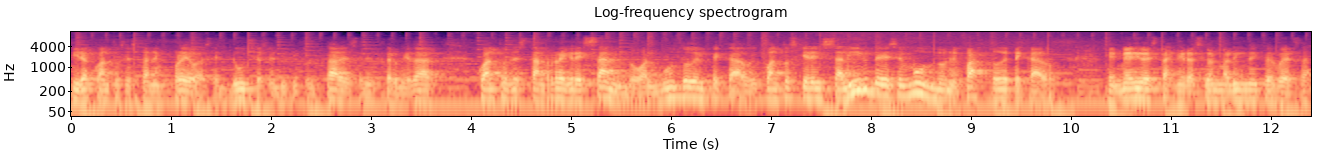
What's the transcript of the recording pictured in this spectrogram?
Mira cuántos están en pruebas, en luchas, en dificultades, en enfermedad, cuántos están regresando al mundo del pecado y cuántos quieren salir de ese mundo nefasto de pecado en medio de esta generación maligna y perversa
